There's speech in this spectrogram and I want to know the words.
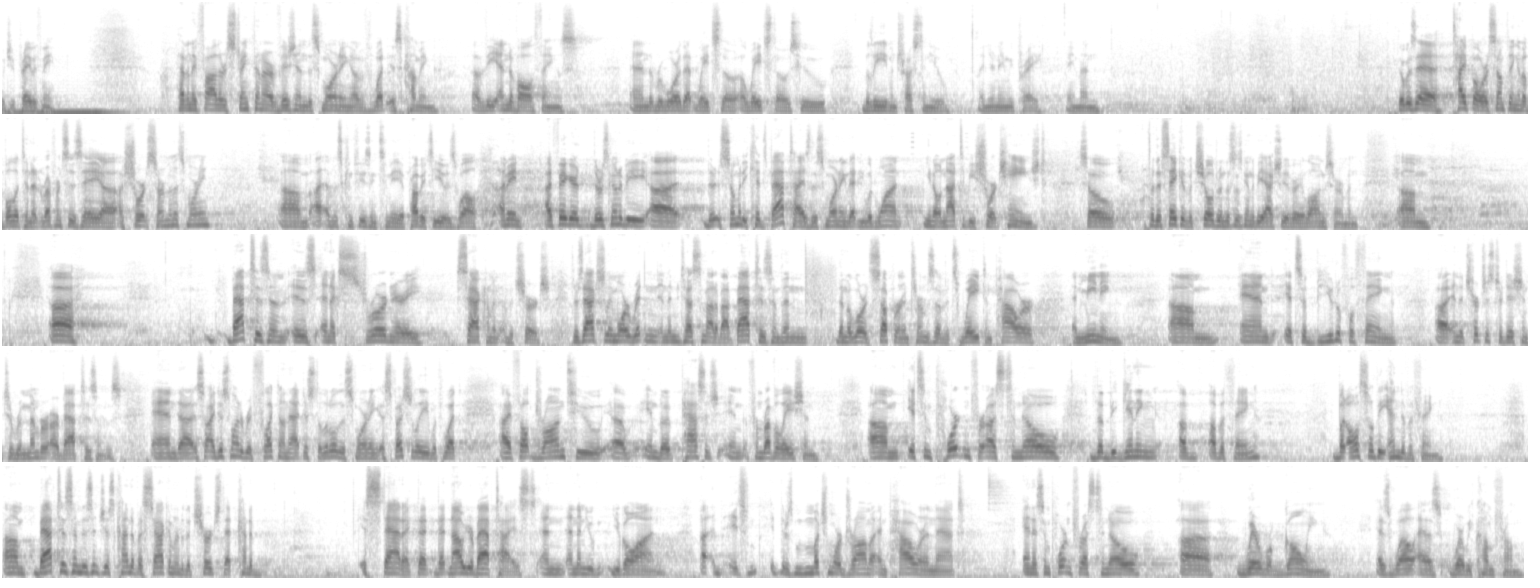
Would you pray with me? Heavenly Father, strengthen our vision this morning of what is coming, of the end of all things, and the reward that waits awaits those who believe and trust in you. In your name we pray. Amen. There was a typo or something in the bulletin. It references a, uh, a short sermon this morning. Um, I, it was confusing to me, probably to you as well. I mean, I figured there's going to be uh, there's so many kids baptized this morning that you would want, you know, not to be shortchanged. So, for the sake of the children, this is going to be actually a very long sermon. Um, uh, baptism is an extraordinary sacrament of the church. There's actually more written in the New Testament about baptism than, than the Lord's Supper in terms of its weight and power and meaning. Um, and it's a beautiful thing uh, in the church's tradition to remember our baptisms. And uh, so I just want to reflect on that just a little this morning, especially with what I felt drawn to uh, in the passage in, from Revelation. Um, it's important for us to know the beginning of, of a thing, but also the end of a thing. Um, baptism isn't just kind of a sacrament of the church that kind of is static, that, that now you're baptized and, and then you, you go on. Uh, it's, it, there's much more drama and power in that. And it's important for us to know uh, where we're going as well as where we've come from.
